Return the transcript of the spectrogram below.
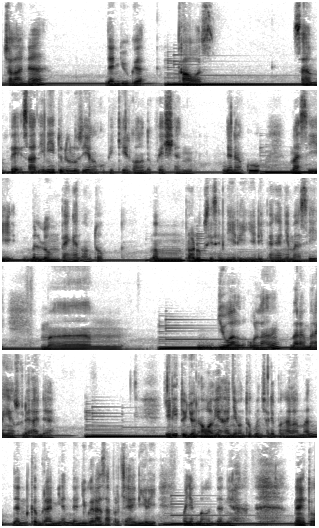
celana dan juga kaos. Sampai saat ini itu dulu sih yang aku pikir kalau untuk fashion. Dan aku masih belum pengen untuk memproduksi sendiri. Jadi pengennya masih menjual ulang barang-barang yang sudah ada. Jadi tujuan awalnya hanya untuk mencari pengalaman dan keberanian dan juga rasa percaya diri. Banyak banget dan ya. Nah itu.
